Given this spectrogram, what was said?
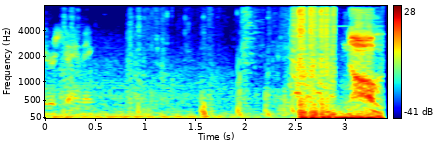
Operator standing. No!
